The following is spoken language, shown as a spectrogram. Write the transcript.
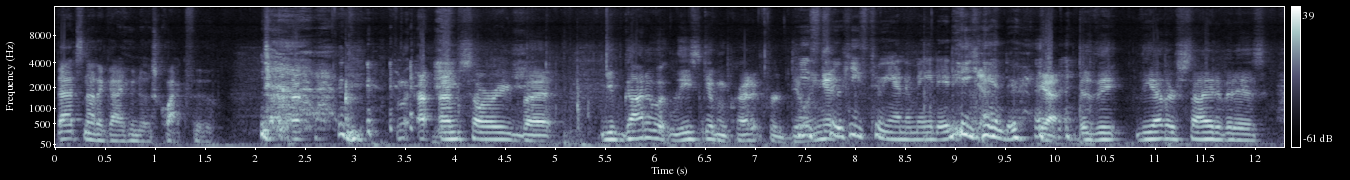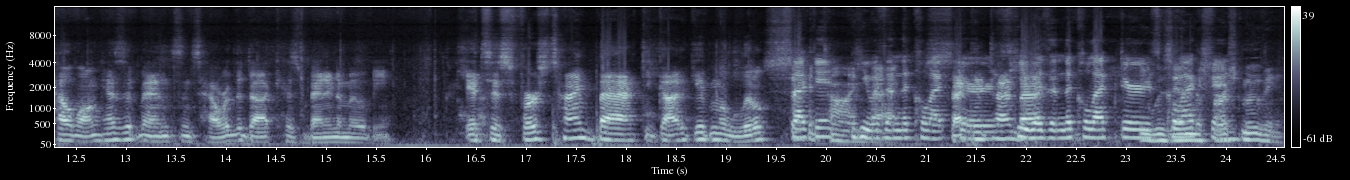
that's not a guy who knows quack foo. I, I'm sorry, but you've got to at least give him credit for doing He's too it. he's too animated. He can't do it. yeah. The the other side of it is how long has it been since Howard the Duck has been in a movie? It's his first time back. You got to give him a little. Second, Second, time he was back. in the Second collectors. time He back? was in the collectors He collectors was in the collection. first movie.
